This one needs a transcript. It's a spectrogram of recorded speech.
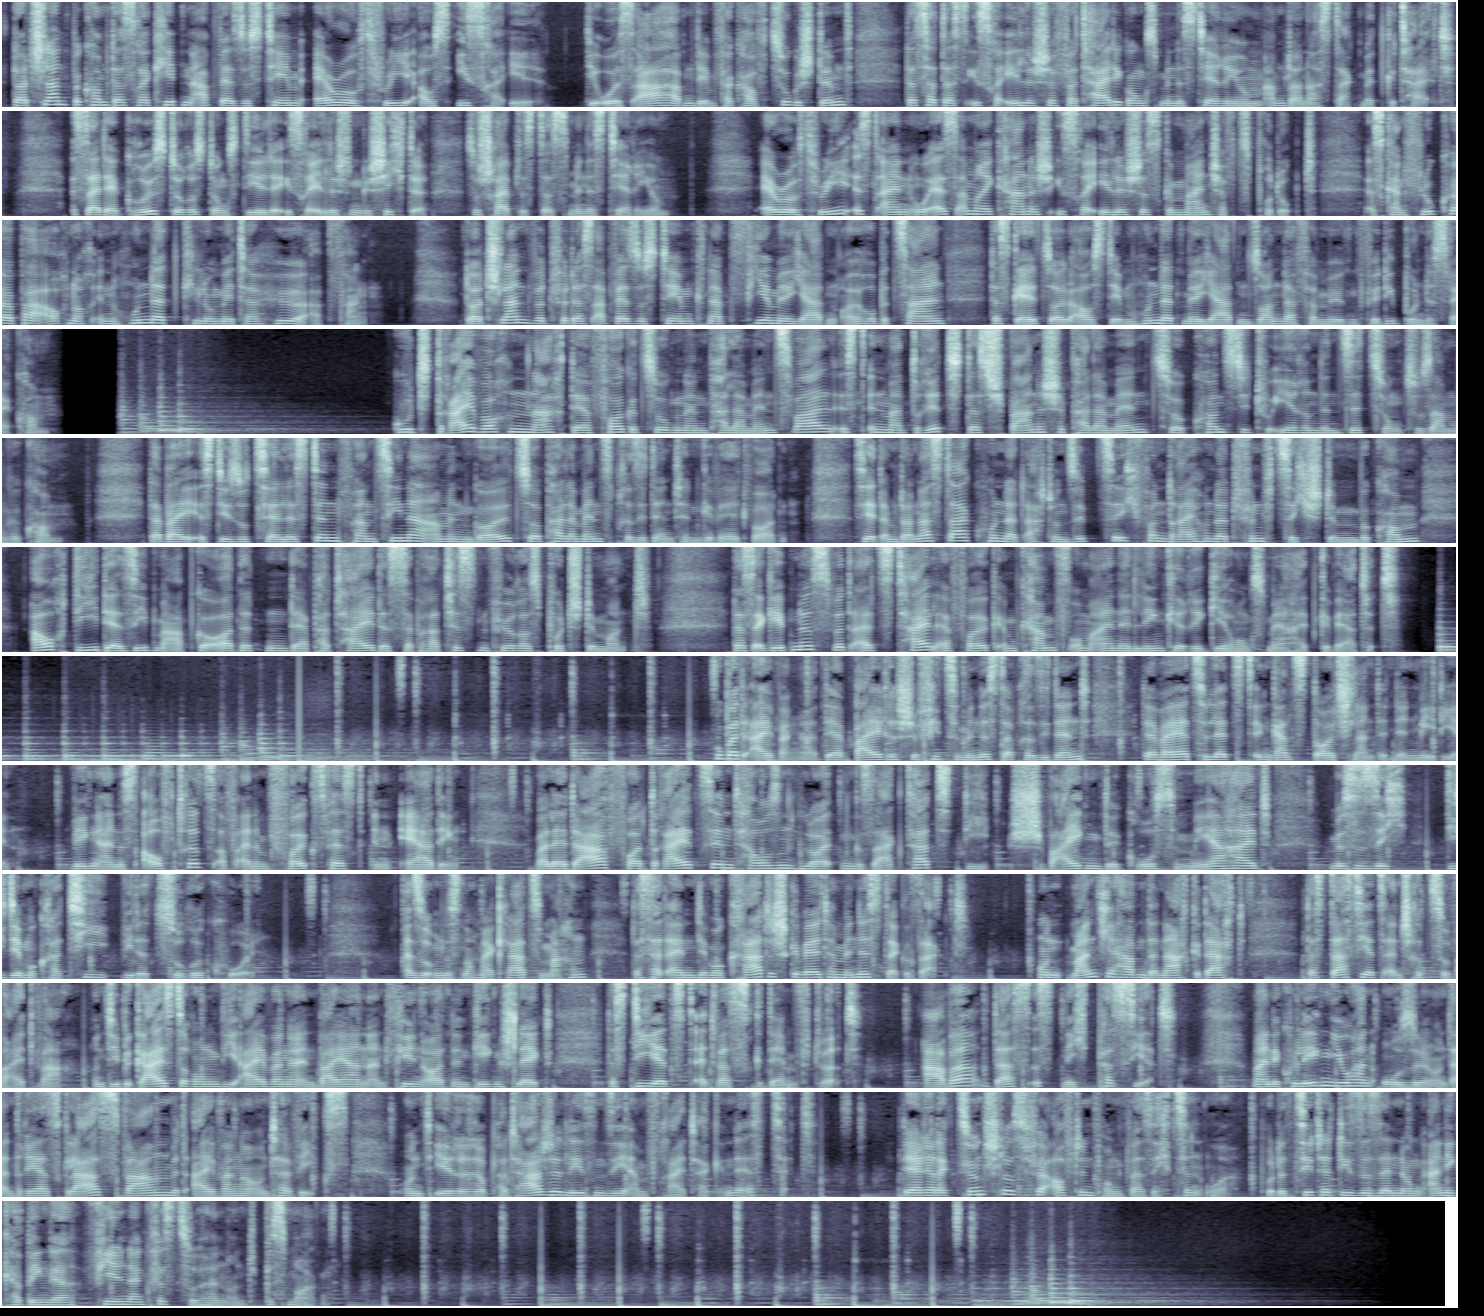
Deutschland bekommt das Raketenabwehrsystem Arrow 3 aus Israel. Die USA haben dem Verkauf zugestimmt, das hat das israelische Verteidigungsministerium am Donnerstag mitgeteilt. Es sei der größte Rüstungsdeal der israelischen Geschichte, so schreibt es das Ministerium. Arrow 3 ist ein US-amerikanisch-israelisches Gemeinschaftsprodukt. Es kann Flugkörper auch noch in 100 Kilometer Höhe abfangen. Deutschland wird für das Abwehrsystem knapp 4 Milliarden Euro bezahlen. Das Geld soll aus dem 100 Milliarden Sondervermögen für die Bundeswehr kommen. Gut drei Wochen nach der vorgezogenen Parlamentswahl ist in Madrid das spanische Parlament zur konstituierenden Sitzung zusammengekommen. Dabei ist die Sozialistin Francina Amengol zur Parlamentspräsidentin gewählt worden. Sie hat am Donnerstag 178 von 350 Stimmen bekommen, auch die der sieben Abgeordneten der Partei des Separatistenführers Puigdemont. Das Ergebnis wird als Teilerfolg im Kampf um eine linke Regierungsmehrheit gewertet. Hubert Aiwanger, der bayerische Vizeministerpräsident, der war ja zuletzt in ganz Deutschland in den Medien. Wegen eines Auftritts auf einem Volksfest in Erding, weil er da vor 13.000 Leuten gesagt hat, die schweigende große Mehrheit müsse sich die Demokratie wieder zurückholen. Also um das nochmal klar zu machen, das hat ein demokratisch gewählter Minister gesagt. Und manche haben danach gedacht, dass das jetzt ein Schritt zu weit war und die Begeisterung, die Aiwanger in Bayern an vielen Orten entgegenschlägt, dass die jetzt etwas gedämpft wird. Aber das ist nicht passiert. Meine Kollegen Johann Osel und Andreas Glas waren mit Aiwanger unterwegs und ihre Reportage lesen Sie am Freitag in der SZ. Der Redaktionsschluss für Auf den Punkt war 16 Uhr. Produziert hat diese Sendung Annika Binger. Vielen Dank fürs Zuhören und bis morgen.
